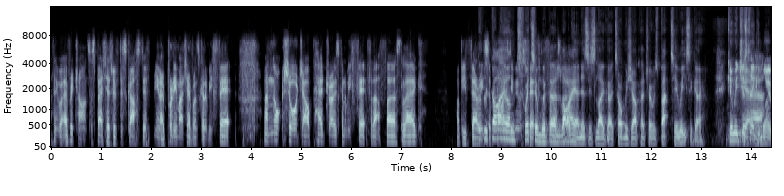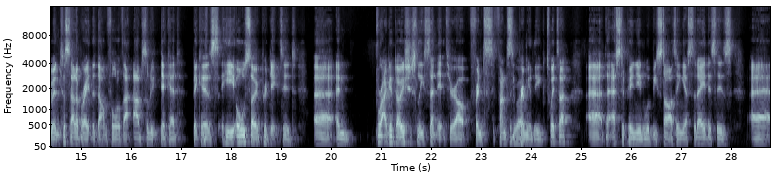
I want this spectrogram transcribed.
I think we've got every chance, especially as we've discussed. If you know, pretty much everyone's going to be fit. I'm not sure João Pedro is going to be fit for that first leg. I'd be very the surprised. guy on if he was Twitter for the with a first leg. lion as his logo told me João Pedro was back two weeks ago. Can we just Yeah. take a moment to celebrate the downfall of that absolute dickhead? Because he also predicted uh, and braggadociously sent it throughout Fantasy, Fantasy Premier League Twitter uh, that Estupiñán would be starting yesterday. This is uh,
